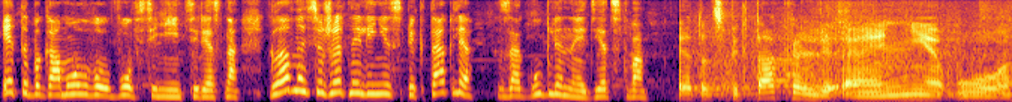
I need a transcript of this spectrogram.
Это Богомолову вовсе не интересно. Главная сюжетная линия спектакля – загубленное детство. Этот спектакль э, не о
